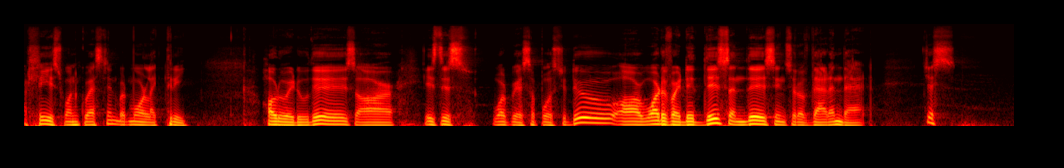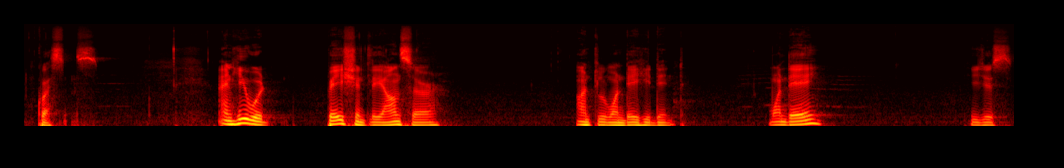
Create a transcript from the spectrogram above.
at least one question, but more like three. How do I do this? Or is this what we're supposed to do? Or what if I did this and this instead of that and that? Just questions. And he would patiently answer until one day he didn't. One day, he just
